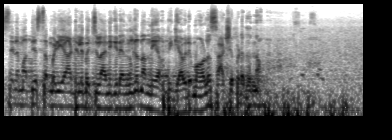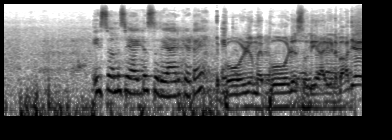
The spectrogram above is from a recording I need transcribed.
വിശുദ്ധ മധ്യസ്ഥം മധ്യസ്ഥം വഴിയായിട്ട് ലഭിച്ചുള്ള അനുഗ്രഹങ്ങൾക്ക് നന്ദി അർപ്പിക്കുക അവർ മോൾ സാക്ഷ്യപ്പെടുത്തുന്നു. ഇപ്പോഴും എപ്പോഴും സ്തുതിയായിരിക്കട്ടെ. പറഞ്ഞേ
